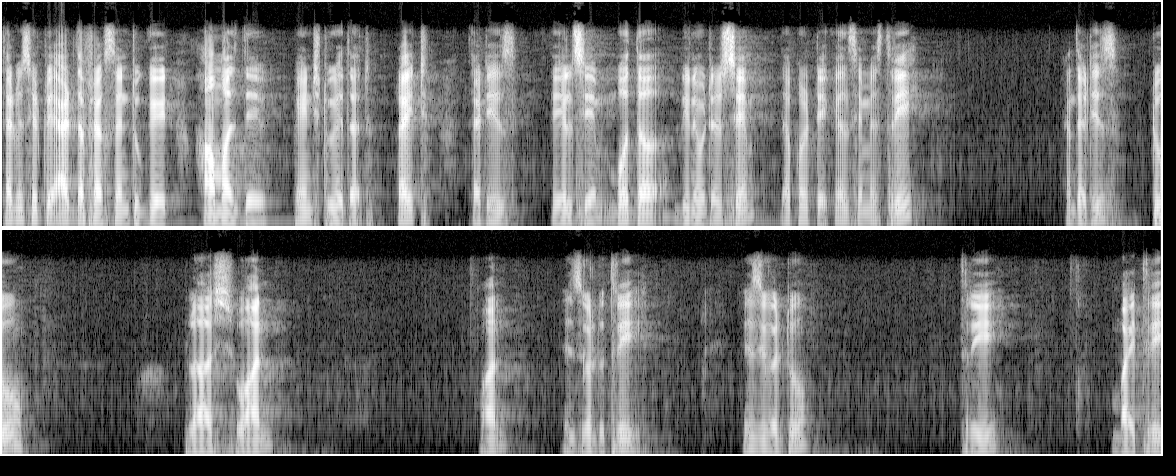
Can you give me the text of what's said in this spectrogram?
that means you have to add the fraction to get how much they paint together right? That is the LCM both the denominator same therefore take LCM as 3 and that is 2 plus 1 1 is equal to 3 is equal to 3 by 3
